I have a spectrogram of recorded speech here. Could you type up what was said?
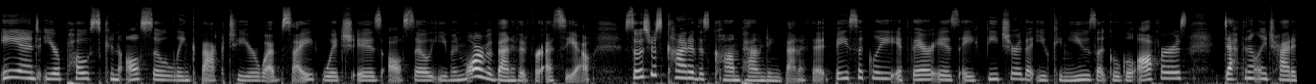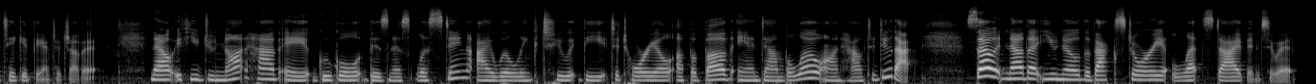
and your post can also link back to your website website, which is also even more of a benefit for SEO. So it's just kind of this compounding benefit. Basically, if there is a feature that you can use that Google offers, definitely try to take advantage of it. Now, if you do not have a Google business listing, I will link to the tutorial up above and down below on how to do that. So now that you know the backstory, let's dive into it.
